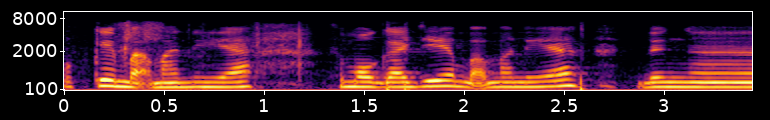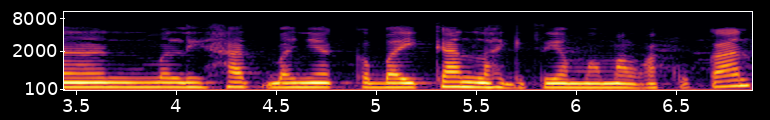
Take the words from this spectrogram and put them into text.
Oke Mbak Mani ya, semoga aja ya Mbak Mani ya dengan melihat banyak kebaikan lah gitu yang Mama lakukan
